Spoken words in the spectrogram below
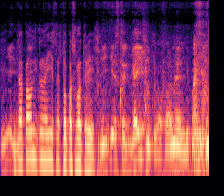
дополнительно есть на что посмотреть. Мне интересно, как гаишники его оформляли, непонятно.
